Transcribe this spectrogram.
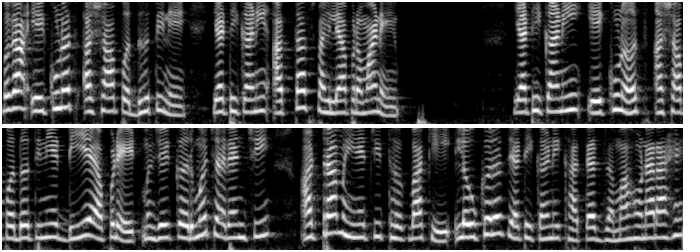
बघा एकूणच अशा पद्धतीने या ठिकाणी आत्ताच पाहिल्याप्रमाणे या ठिकाणी एकूणच अशा पद्धतीने डी ए अपडेट म्हणजे कर्मचाऱ्यांची अठरा महिन्याची थकबाकी लवकरच या ठिकाणी खात्यात जमा होणार आहे.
